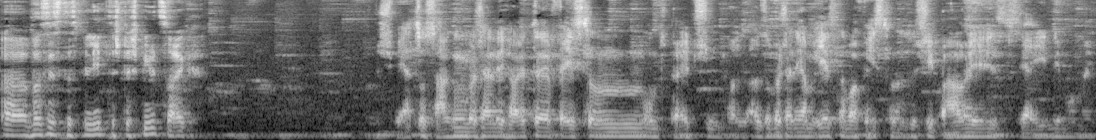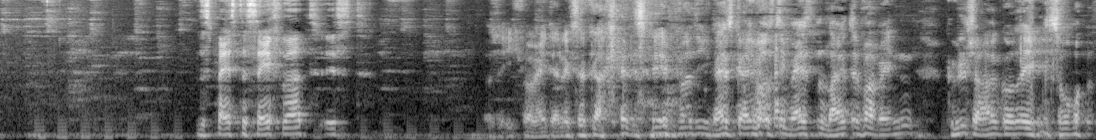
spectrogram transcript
Äh, was ist das beliebteste Spielzeug Schwer zu sagen, wahrscheinlich heute Fesseln und Peitschen. Also wahrscheinlich am ehesten aber Fesseln. Also Shibari ist sehr in im Moment. Das beste Safe Word ist? Also ich verwende ehrlich gesagt gar kein Safe Word. Ich weiß gar nicht, was die meisten Leute verwenden. Kühlschrank oder irgend sowas.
